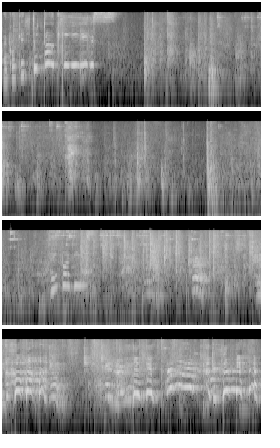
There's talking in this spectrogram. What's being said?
Now go get the doggies. Hey, buddies.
